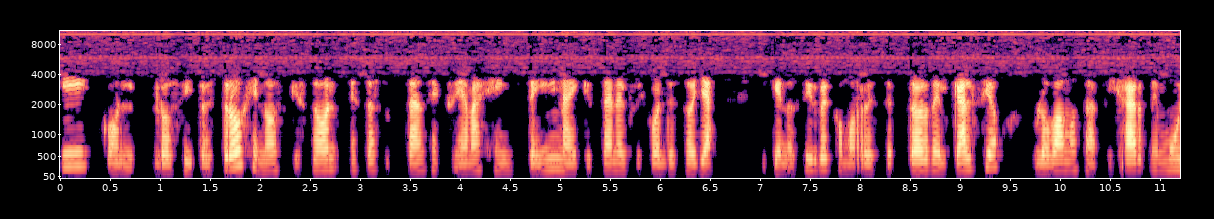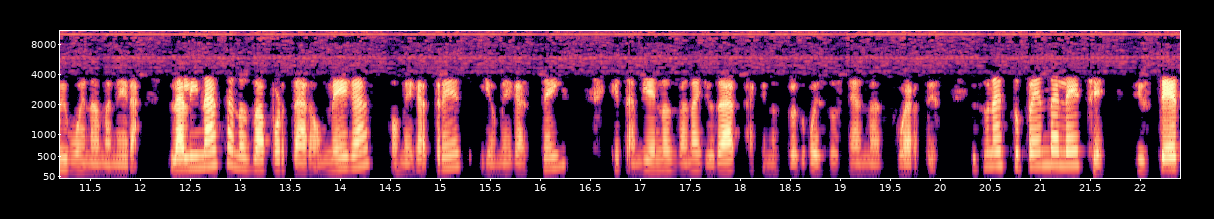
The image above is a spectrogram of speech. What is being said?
y con los fitoestrógenos, que son esta sustancia que se llama geinsteína y que está en el frijol de soya y que nos sirve como receptor del calcio, lo vamos a fijar de muy buena manera. La linaza nos va a aportar omegas, omega 3 y omega 6, que también nos van a ayudar a que nuestros huesos sean más fuertes. Es una estupenda leche. Si usted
